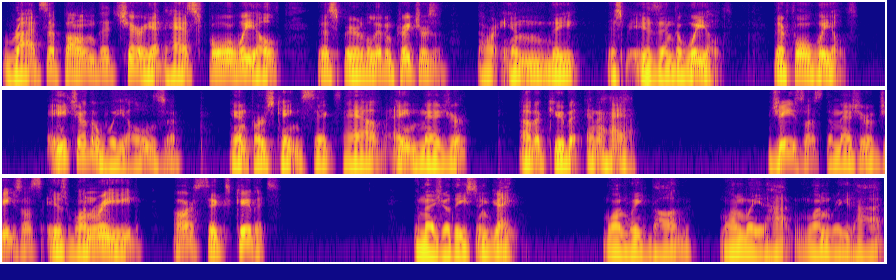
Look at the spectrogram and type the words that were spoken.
rides upon. The chariot has four wheels. The spirit of the living creatures are in the this is in the wheels. They're four wheels. Each of the wheels in 1 Kings 6 have a measure of a cubit and a half. Jesus, the measure of Jesus, is one reed or six cubits. The measure of the eastern gate, one reed broad, one reed high, one reed high,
